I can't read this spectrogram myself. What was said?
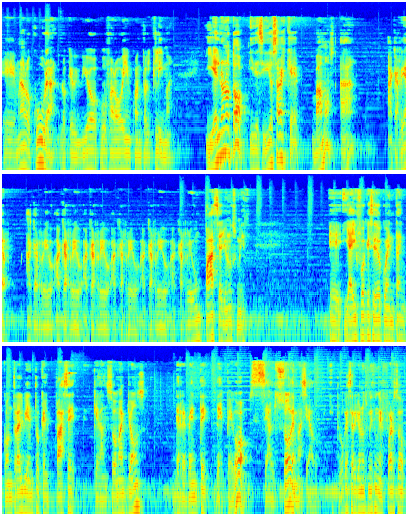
Eh, una locura lo que vivió Buffalo hoy en cuanto al clima. Y él lo notó y decidió, ¿sabes qué? Vamos a acarrear acarreo, acarreo, acarreo, acarreo, acarreo, acarreo, un pase a John Smith. Eh, y ahí fue que se dio cuenta en contra del viento que el pase que lanzó Mac Jones de repente despegó, se alzó demasiado. Y tuvo que hacer John Smith un esfuerzo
